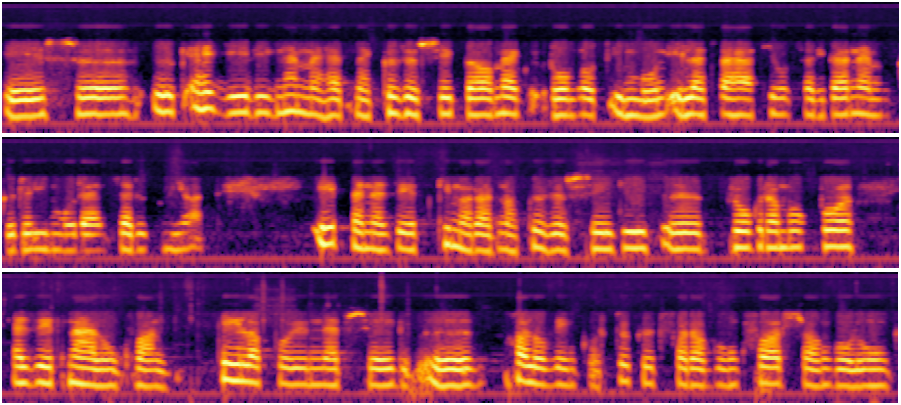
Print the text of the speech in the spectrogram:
és ők egy évig nem mehetnek közösségbe a megromlott immun, illetve hát jószeriben nem működő immunrendszerük miatt. Éppen ezért kimaradnak közösségi programokból, ezért nálunk van télapó ünnepség, halovénkor tököt faragunk, farsangolunk,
